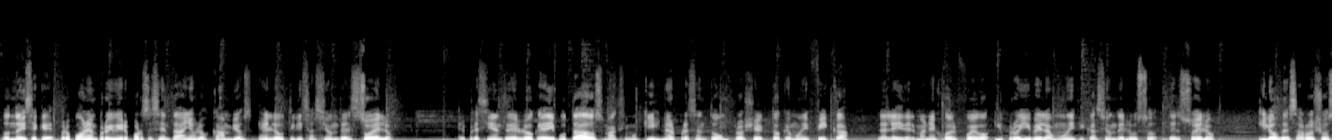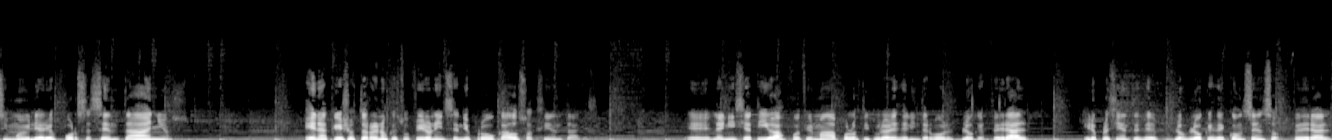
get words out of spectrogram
donde dice que proponen prohibir por 60 años los cambios en la utilización del suelo. El presidente del bloque de diputados, Máximo Kirchner, presentó un proyecto que modifica la ley del manejo del fuego y prohíbe la modificación del uso del suelo y los desarrollos inmobiliarios por 60 años en aquellos terrenos que sufrieron incendios provocados o accidentales. Eh, la iniciativa fue firmada por los titulares del Interbloque Federal y los presidentes de los bloques de Consenso Federal,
